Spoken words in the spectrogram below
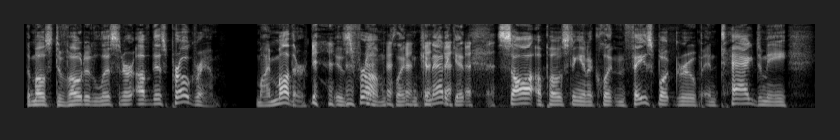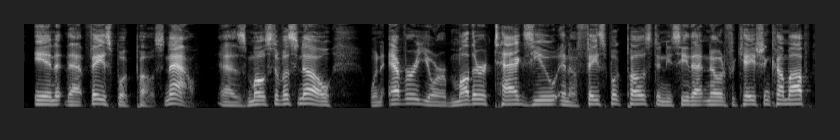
the most devoted listener of this program, my mother is from Clinton, Connecticut, saw a posting in a Clinton Facebook group and tagged me in that Facebook post. Now, as most of us know, whenever your mother tags you in a Facebook post and you see that notification come up,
